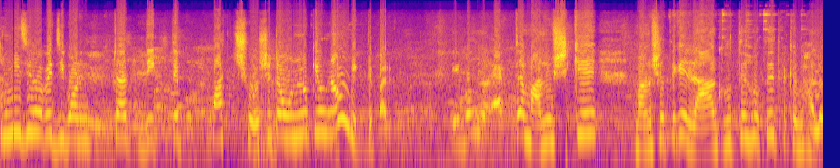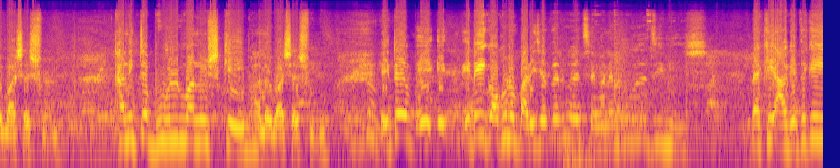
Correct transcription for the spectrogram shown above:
তুমি যেভাবে জীবনটা দেখতে পাচ্ছ, সেটা অন্য কেউ নাও দেখতে পারে। এবং একটা মানুষকে, মানুষের থেকে রাগ হতে হতে তাকে ভালোবাসা শুরু। খানিকটা ভুল মানুষকেই ভালোবাসা শুরু। এটা এটাই কখনো পারিজাতের হয়েছে? মানে ভুল জিনিস? নাকি আগে থেকেই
